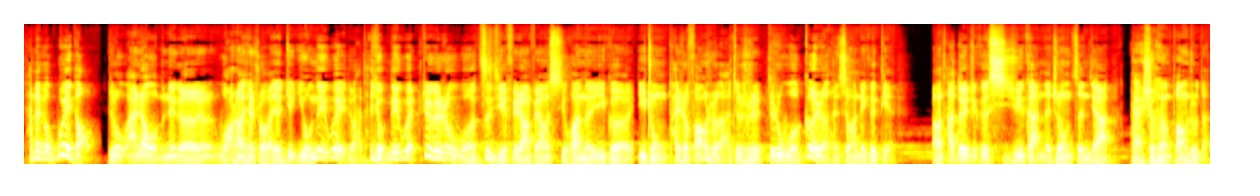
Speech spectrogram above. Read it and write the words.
它那个味道，就按照我们那个网上先说吧，就就有内味，对吧？它有内味，这个是我自己非常非常喜欢的一个一种拍摄方式了。就是这是我个人很喜欢的一个点。然后它对这个喜剧感的这种增加还是很有帮助的。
